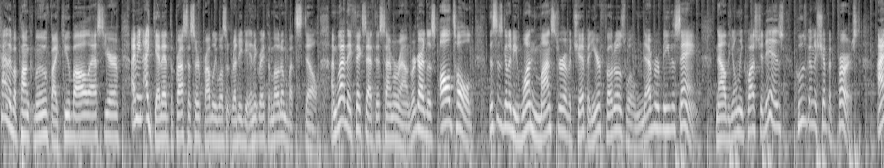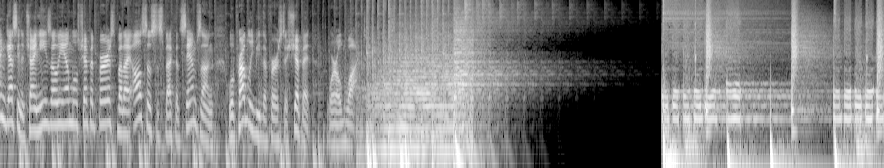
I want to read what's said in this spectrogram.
Kind of a punk move by Qball last year. I mean, I get it, the processor probably wasn't ready to integrate the modem, but still. I'm glad they fixed that this time around. Regardless, all told, this is going to be one monster of a chip, and your photos will never be the same. Now, the only question is who's going to ship it first? I'm guessing the Chinese OEM will ship it first, but I also suspect that Samsung will probably be the first to ship it worldwide. Thank you.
